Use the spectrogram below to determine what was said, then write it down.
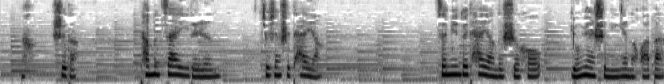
是的。他们在意的人，就像是太阳，在面对太阳的时候，永远是明艳的花瓣；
